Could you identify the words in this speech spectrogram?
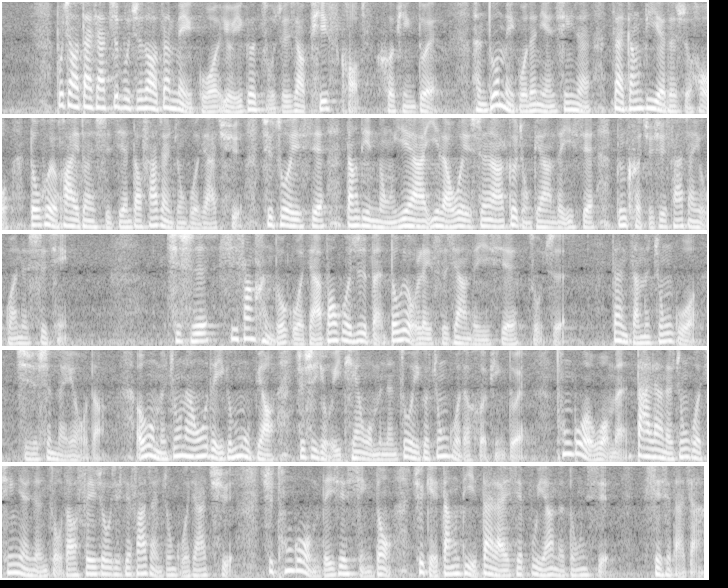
不知道大家知不知道，在美国有一个组织叫 Peace Corps 和平队。很多美国的年轻人在刚毕业的时候，都会花一段时间到发展中国家去，去做一些当地农业啊、医疗卫生啊各种各样的一些跟可持续发展有关的事情。其实西方很多国家，包括日本，都有类似这样的一些组织，但咱们中国其实是没有的。而我们中南屋的一个目标，就是有一天我们能做一个中国的和平队，通过我们大量的中国青年人走到非洲这些发展中国家去，去通过我们的一些行动，去给当地带来一些不一样的东西。谢谢大家。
